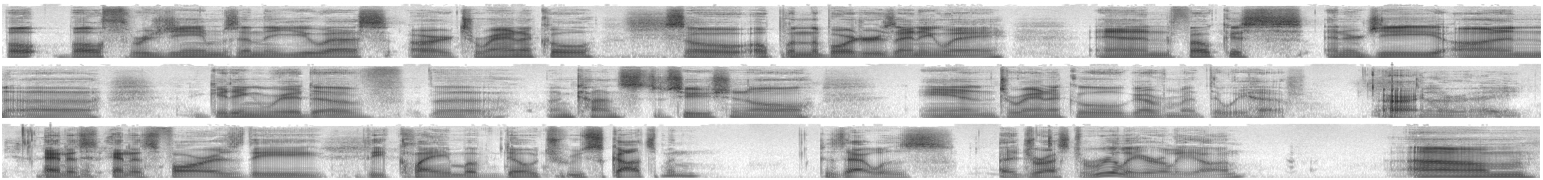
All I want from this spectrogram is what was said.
bo- both regimes in the U.S. are tyrannical, so open the borders anyway, and focus energy on uh, getting rid of the unconstitutional and tyrannical government that we have. All right. All right. and as and as far as the the claim of no true Scotsman, because that was addressed really early on. Um,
